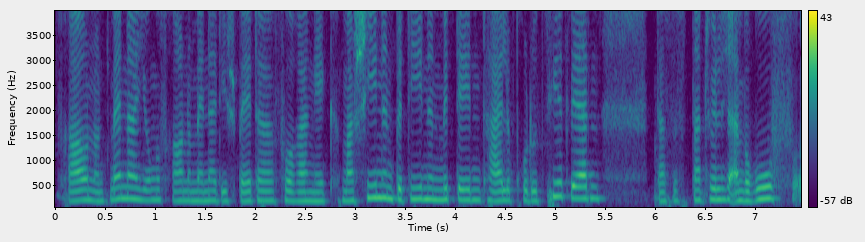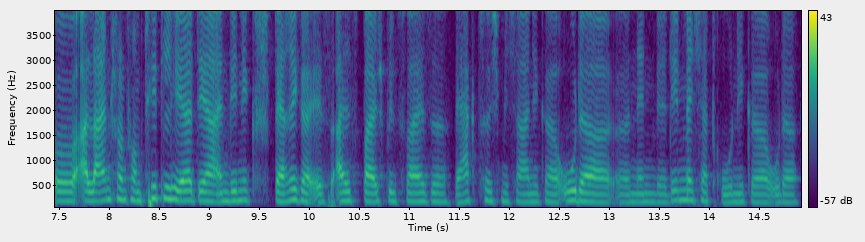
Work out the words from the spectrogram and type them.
Frauen und Männer, junge Frauen und Männer, die später vorrangig Maschinen bedienen, mit denen Teile produziert werden. Das ist natürlich ein Beruf, äh, allein schon vom Titel her, der ein wenig sperriger ist als beispielsweise Werkzeugmechaniker oder äh, nennen wir den Mechatroniker oder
